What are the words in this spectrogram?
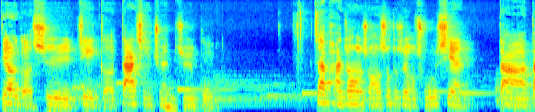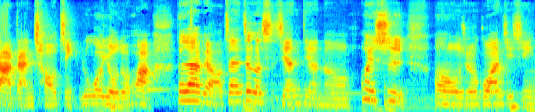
第二个是这个大型全值股在盘中的时候是不是有出现大大单敲进？如果有的话，那代表在这个时间点呢，会是呃，我觉得国安基金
